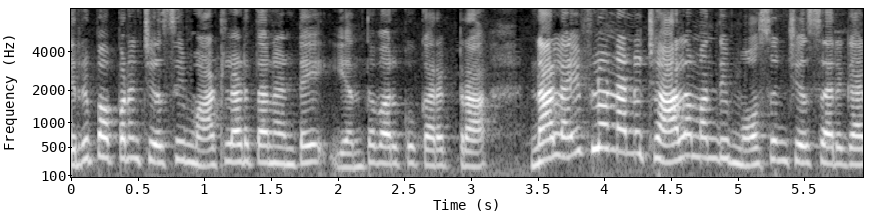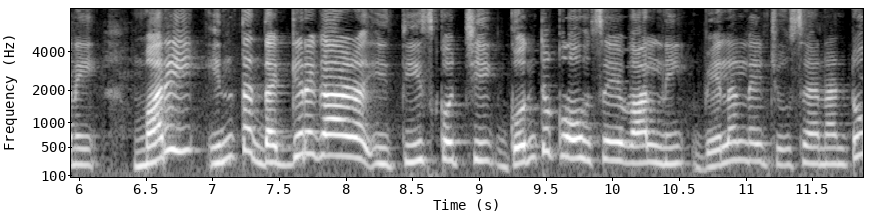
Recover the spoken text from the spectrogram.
ఎర్రిపప్పన చేసి మాట్లాడతానంటే ఎంతవరకు కరెక్ట్రా? నా లైఫ్లో నన్ను చాలా మంది మోసం చేశారు కానీ మరి ఇంత దగ్గరగా తీసుకొచ్చి గొంతు కోసే వాళ్ళని వేలల్ని చూశానంటూ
